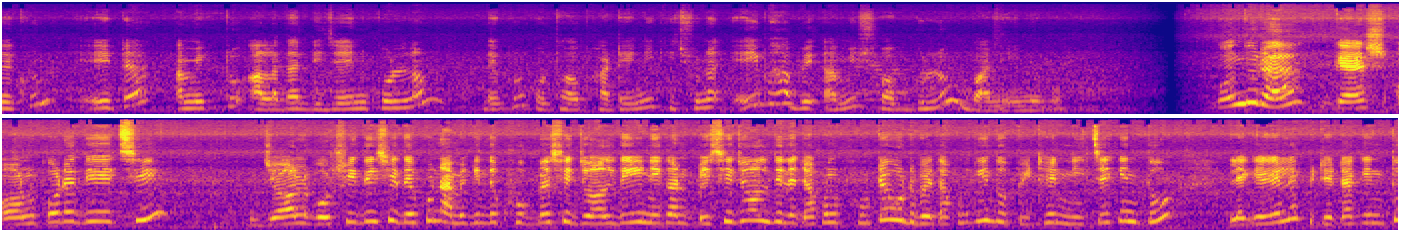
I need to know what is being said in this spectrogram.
দেখুন এটা আমি একটু আলাদা ডিজাইন করলাম। দেখুন, কোথাও ফাটেনি, কিছু না। এইভাবে আমি সবগুলো বানিয়ে নেব। বন্ধুরা, গ্যাস অন করে দিয়েছি। জল বসিয়ে দিয়েছি। দেখুন, আমি কিন্তু খুব বেশি জল দিইনি, কারণ বেশি জল দিলে যখন ফুটে উঠবে, তখন কিন্তু পিঠের নিচে কিন্তু লেগে গেলে পিঠেটা কিন্তু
